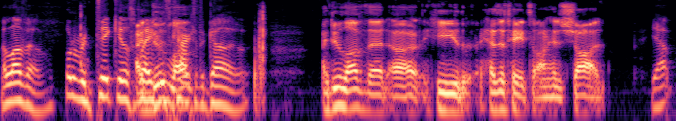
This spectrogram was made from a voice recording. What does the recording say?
I love him. What a ridiculous way for this love- character to go. I do love that uh, he hesitates on his shot. yep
